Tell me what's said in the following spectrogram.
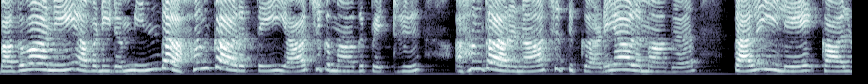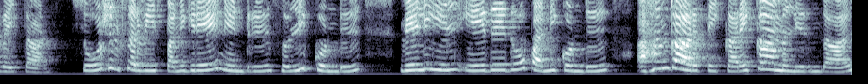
பகவானே அவனிடம் இந்த அகங்காரத்தை யாச்சகமாக பெற்று அகங்கார நாச்சத்துக்கு அடையாளமாக தலையிலே கால் வைத்தான். சோஷியல் சர்வீஸ் பண்ணுகிறேன் என்று சொல்லிக்கொண்டு வெளியில் ஏதேதோ பண்ணிக்கொண்டு அகங்காரத்தை கரைக்காமல் இருந்தால்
